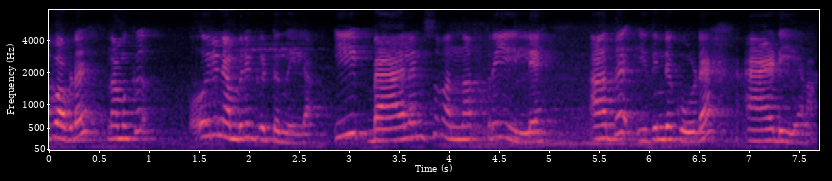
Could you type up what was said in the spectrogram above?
അപ്പോൾ അവിടെ നമുക്ക് ഒരു നമ്പരും കിട്ടുന്നില്ല. ഈ ബാലൻസ് വന്ന ത്രീ ഇല്ലേ? അത് ഇതിന്റെ കൂടെ ആഡ് ചെയ്യണം.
